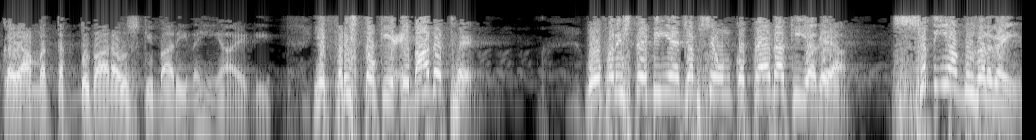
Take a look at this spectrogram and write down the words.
قیامت تک دوبارہ اس کی باری نہیں آئے گی۔ یہ فرشتوں کی عبادت ہے۔ وہ فرشتے بھی ہیں جب سے ان کو پیدا کیا گیا۔ صدیاں گزر گئیں۔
